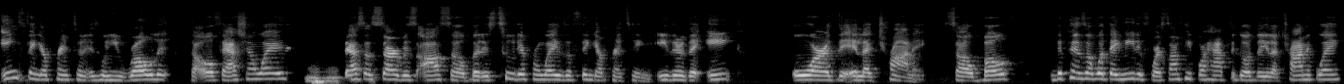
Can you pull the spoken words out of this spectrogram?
ink fingerprinting is when you roll it the old fashioned way. Mm-hmm. That's a service also, but it's two different ways of fingerprinting either the ink or the electronic. So both depends on what they need it for. Some people have to go the electronic way,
